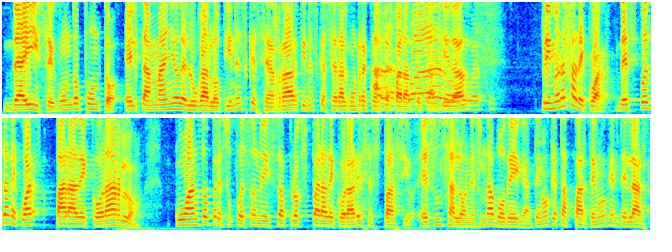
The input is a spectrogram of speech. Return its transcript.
De ahí, segundo punto, el tamaño del lugar, lo tienes que cerrar, tienes que hacer algún recorte para tu cantidad. Primero es adecuar, después de adecuar, para decorarlo. ¿Cuánto presupuesto necesito aprox para decorar ese espacio? Es un salón, es una bodega, tengo que tapar, tengo que entelar.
